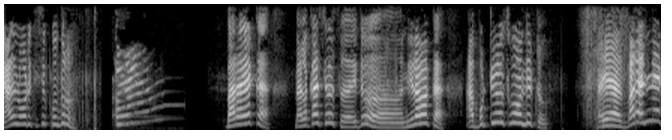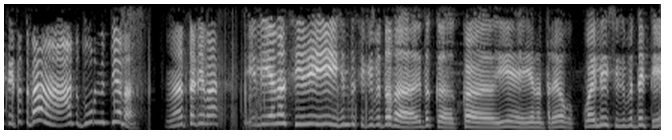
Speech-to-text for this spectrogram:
ನಾಳೆ ನೋಡಿಕಿಸಿ ಕುಂದ್ರು? ಬರ ಯಾಕ? ಮೆಲ್ಕಾಸ ಇದು, ನೀರವಕ್ಕ. ಆ ಬುಟ್ಟಿ ಇಳಿಸ್ಕೊಂಡಿಟ್ಟು ಅಯ್ಯ ಬರ ಬಾ, ಅದು ದೂರ ನಿಂತಿಯಲ್ಲ. ತಡಿ ಬಾ. ಇಲ್ಲಿ ಏನೋ ಸಿರಿ ಹಿಂದೆ ಸಿಗಿ ಬಿದ್ದದ ಕೊಯ್ಲಿ ಸಿಗಿ ಬಿದ್ದೈತಿ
